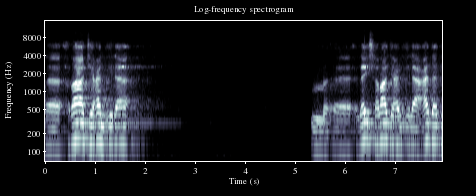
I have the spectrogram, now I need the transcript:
آه، راجعا إلى آه، ليس راجعا إلى عدد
